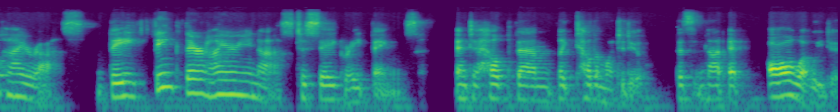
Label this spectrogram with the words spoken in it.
hire us, they think they're hiring us to say great things and to help them, like tell them what to do. That's not at all what we do.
